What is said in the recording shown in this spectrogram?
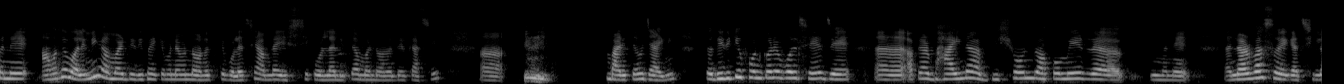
মানে আমাকে বলেনি, আমার দিদিভাইকে মানে আমার ননদকে বলেছে, আমরা এসেছি কল্যাণীতে আমার ননদের কাছে বাড়িতেও যাইনি। তো দিদিকে ফোন করে বলছে যে আপনার ভাই না ভীষণ রকমের মানে নার্ভাস হয়ে গেছিল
